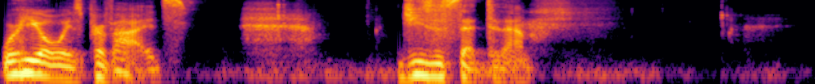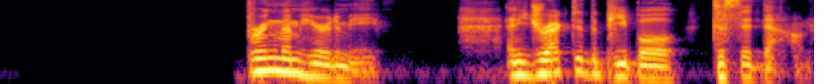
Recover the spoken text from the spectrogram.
where he always provides. Jesus said to them, Bring them here to me. And he directed the people to sit down.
